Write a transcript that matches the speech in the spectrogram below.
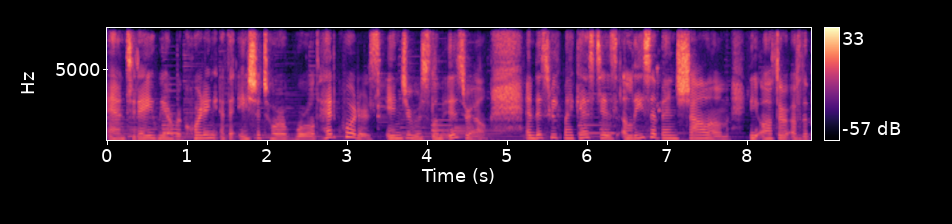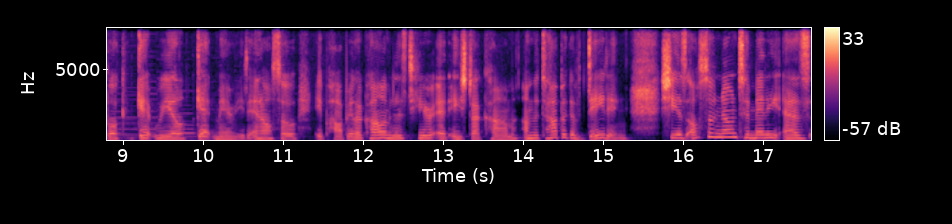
and today we are recording at the Aish Torah World Headquarters in Jerusalem, Israel. And this week, my guest is Aleeza Ben Shalom, the author of the book Get Real, Get Married, and also a popular columnist here at Aish.com on the topic of dating. She is also known to many as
